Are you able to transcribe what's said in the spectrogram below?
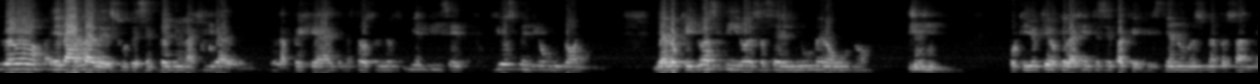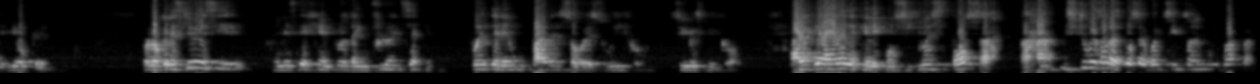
luego él habla de su desempeño en la gira de, la PGA en Estados Unidos y él dice, Dios me dio un don. Y a lo que yo aspiro es a ser el número uno, porque yo quiero que la gente sepa que el cristiano no es una persona mediocre. Por lo que les quiero decir en este ejemplo es la influencia que puede tener un padre sobre su hijo, ¿sí me explico? Al grado de que le consiguió esposa. Ajá. Y si tú ves a la esposa de Webb Simpson, es muy guapa.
